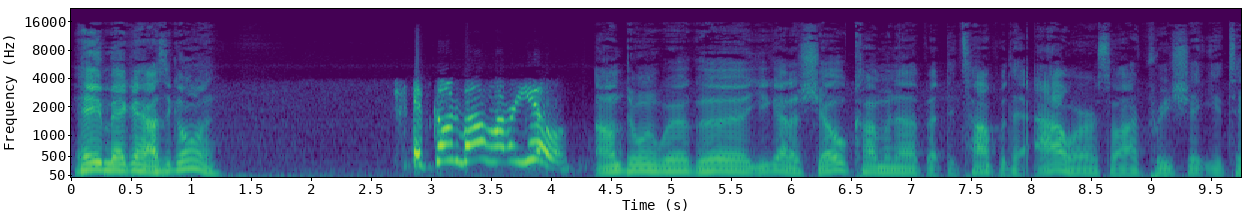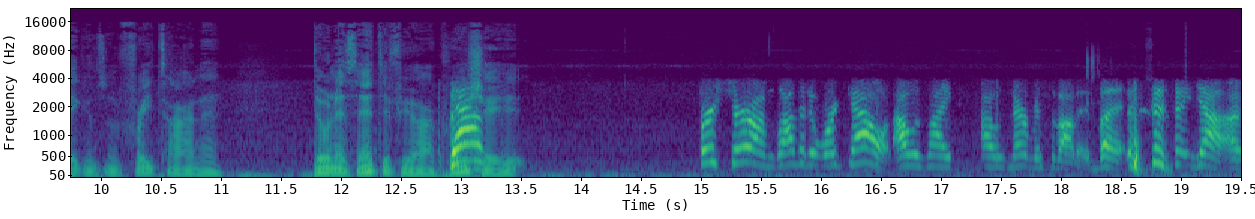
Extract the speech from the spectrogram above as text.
Hey Megan, how's it going? It's going well. How are you? I'm doing real good. You got a show coming up at the top of the hour, so I appreciate you taking some free time and doing this interview. I appreciate it. For sure. I'm glad that it worked out. I was like, I was nervous about it, but yeah, I,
